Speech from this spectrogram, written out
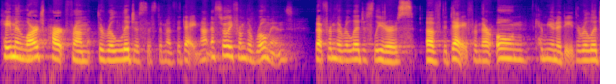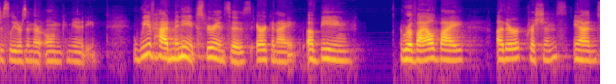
came in large part from the religious system of the day, not necessarily from the Romans, but from the religious leaders of the day, from their own community, the religious leaders in their own community. We have had many experiences, Eric and I, of being reviled by other Christians. And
